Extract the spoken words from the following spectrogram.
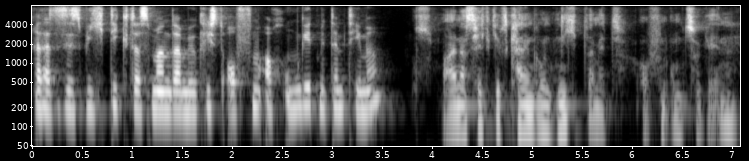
Das heißt, es ist wichtig, dass man da möglichst offen auch umgeht mit dem Thema? Aus meiner Sicht gibt es keinen Grund, nicht damit offen umzugehen.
